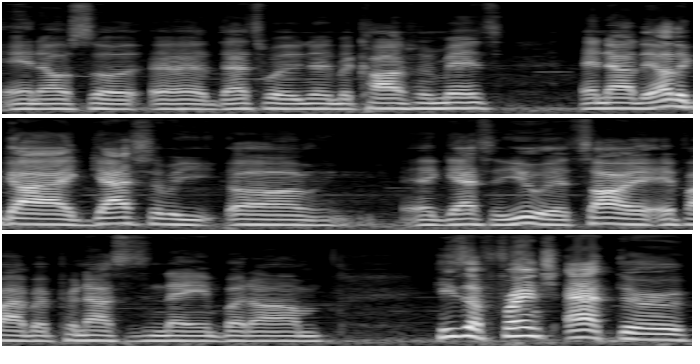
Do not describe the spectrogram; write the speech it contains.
and also uh, that's what the compliment. And now the other guy, Gasser, um, Gasser, you. Sorry if I pronounce his name, but um, he's a French actor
